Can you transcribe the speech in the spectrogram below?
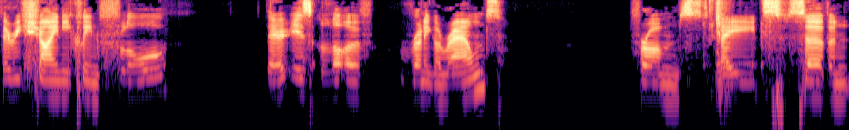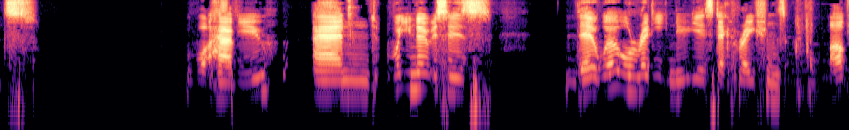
very shiny, clean floor. There is a lot of running around from maids, servants, what have you. And what you notice is there were already New Year's decorations up,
